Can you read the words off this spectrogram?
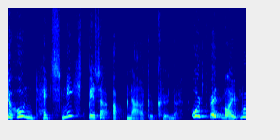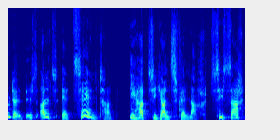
der Hund hätt's nicht besser abnagen können. Und wenn meine Mutter das als erzählt hat, die hat sich als verlacht. Sie sagt,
